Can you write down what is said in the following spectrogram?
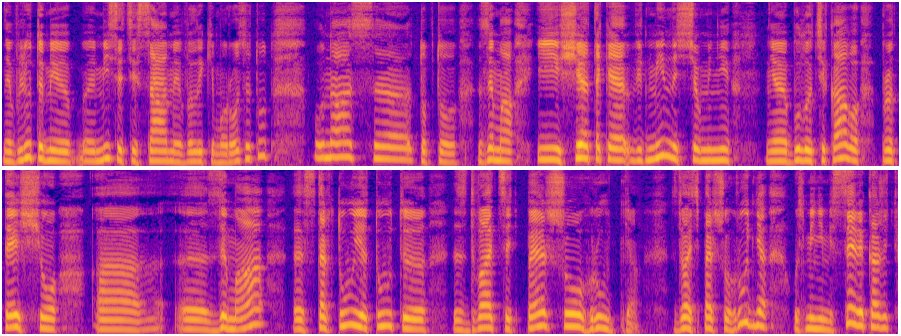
В лютому е, місяці самі великі морози тут у нас, тобто зима. І ще таке відмінне, що мені було цікаво про те, що е, зима е, стартує тут е, з 21 грудня. З 21 грудня, ось мені місцеві кажуть,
